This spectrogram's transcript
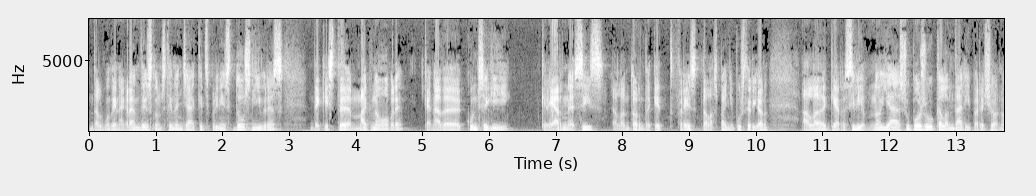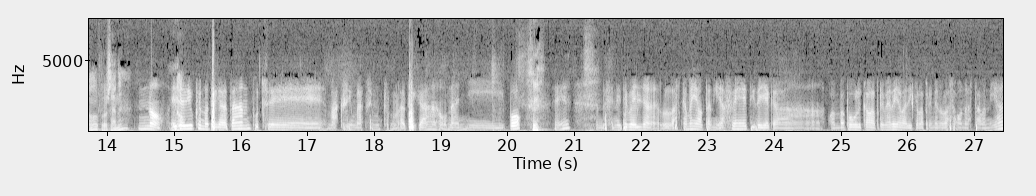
d'Almudena Grandes, doncs tenen ja aquests primers dos llibres d'aquesta magna obra que n'ha d'aconseguir crear-ne sis a l'entorn d'aquest fresc de l'Espanya posterior a la Guerra Civil. No hi ha, suposo, calendari per això, no, Rosana? No, ella No. diu que no trigarà tant, potser màxim, màxim tornarà a trigar un any i poc. Eh? En definitiva, ella l'esquema ja el tenia fet i deia que quan va publicar la primera ja va dir que la primera i la segona estaven ja,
